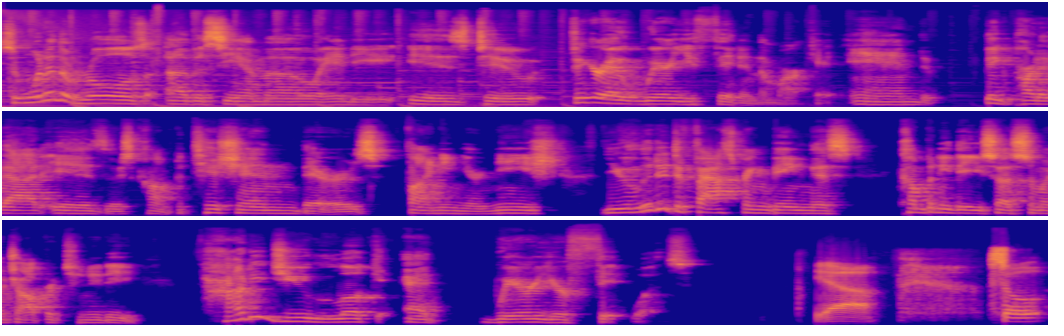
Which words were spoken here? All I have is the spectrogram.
So, one of the roles of a CMO, Andy, is to figure out where you fit in the market. And big part of that is there's competition, there's finding your niche. You alluded to FastSpring being this company that you saw so much opportunity. How did you look at where your fit was? Yeah. So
